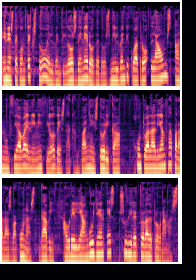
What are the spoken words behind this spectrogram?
En este contexto, el 22 de enero de 2024, la OMS anunciaba el inicio de esta campaña histórica junto a la Alianza para las Vacunas, Gavi. Aurelia Anguyen es su directora de programas.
